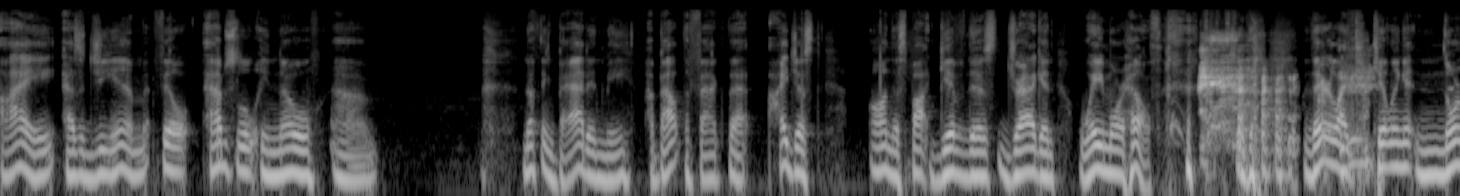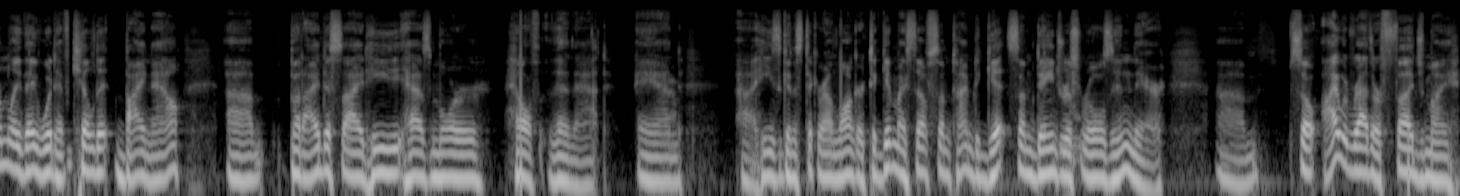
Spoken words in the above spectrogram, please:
I, as a GM, feel absolutely no um, nothing bad in me about the fact that I just on the spot give this dragon way more health. they're like killing it. Normally they would have killed it by now, um, but I decide he has more health than that, and uh, he's going to stick around longer to give myself some time to get some dangerous rolls in there. Um, so I would rather fudge my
